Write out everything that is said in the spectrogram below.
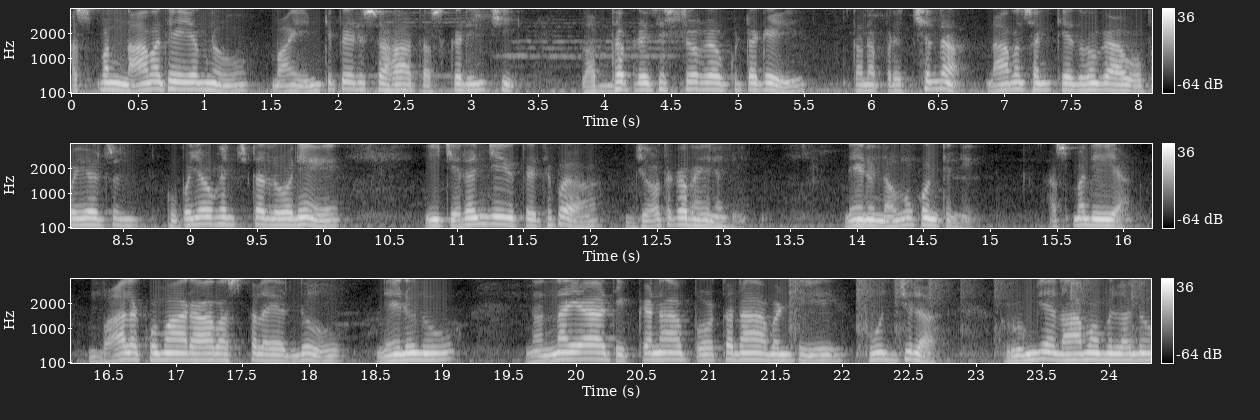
అస్మన్నామధేయమును మా ఇంటి పేరు సహా తస్కరించి లబ్ధ ప్రతిష్టకై తన ప్రచ్ఛన్న నామ సంకేతముగా ఉపయోగ ఉపయోగించటంలోనే ఈ చిరంజీవి ప్రతిభ ద్యోతకమైనది నేను నవ్వుకుంటుని అస్మదీయ బాలకుమారావస్థల యందు నేనును నన్నయ తిక్కన పోతన వంటి పూజ్యుల రుణ్యనామములను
